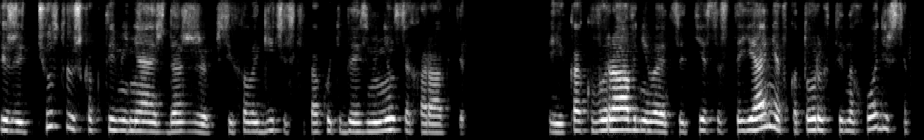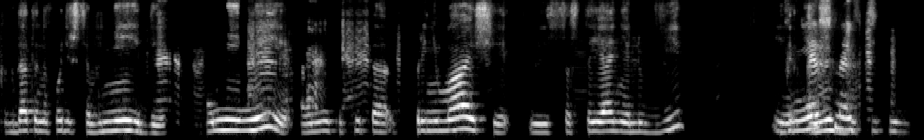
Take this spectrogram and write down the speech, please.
ты же чувствуешь, как ты меняешь даже психологически, как у тебя изменился характер, и как выравниваются те состояния, в которых ты находишься, когда ты находишься вне еды. Они иные, они какие-то принимающие из состояния любви. и они Внешность, действительно-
